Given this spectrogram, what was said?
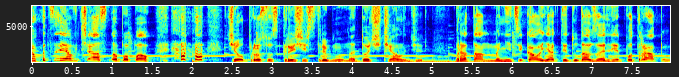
оце я вчасно попав. Чел просто з криші стрибнув на Dodge Challenger. Братан, мені цікаво, як ти туди взагалі потрапив.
